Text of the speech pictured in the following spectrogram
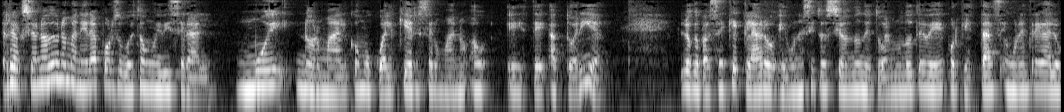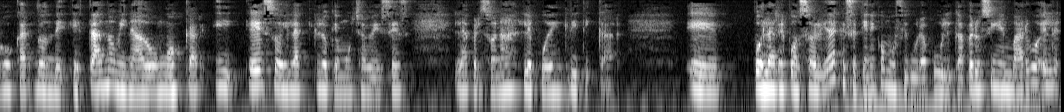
reaccionó de una manera, por supuesto, muy visceral, muy normal, como cualquier ser humano este, actuaría. Lo que pasa es que, claro, es una situación donde todo el mundo te ve porque estás en una entrega de los Oscars donde estás nominado a un Oscar y eso es lo que muchas veces las personas le pueden criticar. Eh, pues la responsabilidad que se tiene como figura pública, pero sin embargo él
